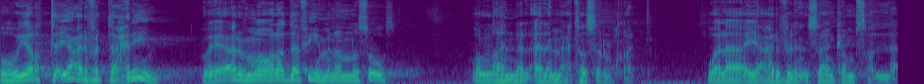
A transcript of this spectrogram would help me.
وهو يعرف التحريم ويعرف ما ورد فيه من النصوص. والله إن الألم يعتصر القلب ولا يعرف الإنسان كم صلى.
